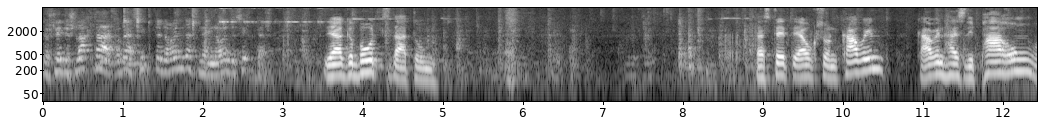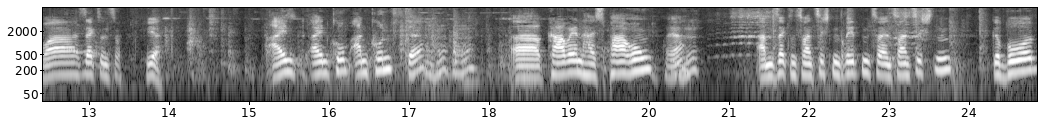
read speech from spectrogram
Da steht der Schlachttag, oder? 7. 9. Nee, 9. 7. Ja, Geburtsdatum. Da steht ja auch schon Carwin. Carwin heißt die Paarung, war 26. Hier. Ein, Einkum, Ankunft. Ja? Äh, Carwin heißt Paarung. Ja? Am 26.03.22. Geburt,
